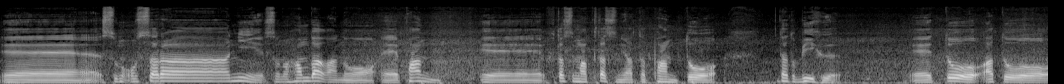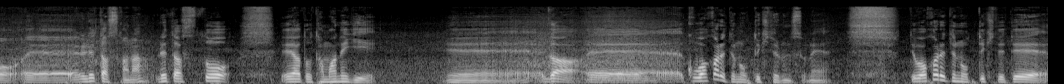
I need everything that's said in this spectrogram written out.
えーそのお皿にそのハンバーガーの、えーパン、え2つ真っ二つにあったパンとあとビーフ。えー、とあと、えーレタスかな？レタスと、えーあと玉ねぎ、えーが、えーこう分かれて乗ってきてるんですよね。で分かれて乗ってきてて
